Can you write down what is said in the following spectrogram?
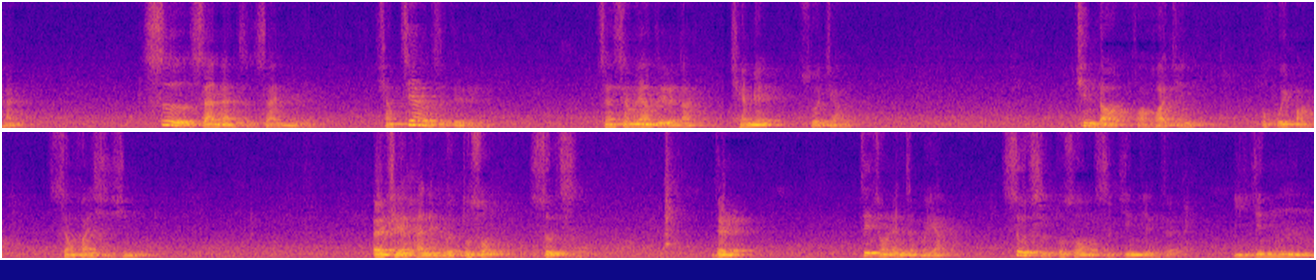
看，是三男子三女人，像这样子的人，像什么样的人呢？前面所讲，听到《法华经》，不回谤，生欢喜心，而且还能够读诵、受持的人，这种人怎么样？受持不诵是经典者，已经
